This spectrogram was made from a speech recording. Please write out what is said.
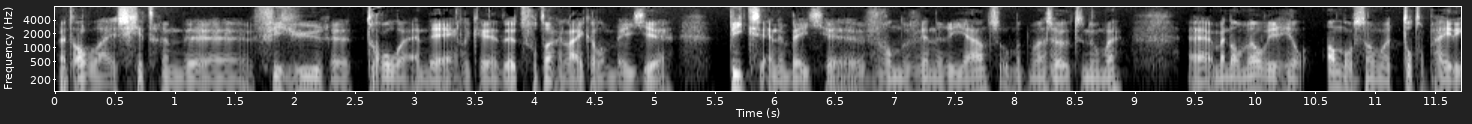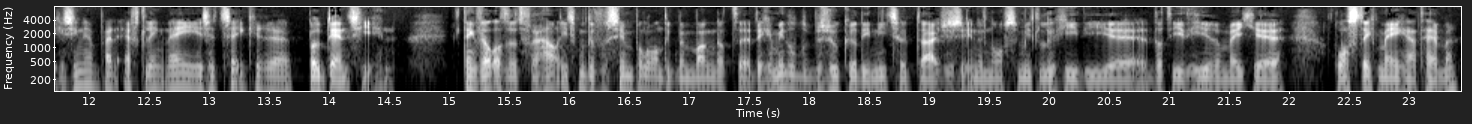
met allerlei schitterende figuren, trollen en dergelijke. Het voelt dan gelijk al een beetje pieks en een beetje van de Veneriaans, om het maar zo te noemen. Uh, maar dan wel weer heel anders dan we tot op heden gezien hebben bij de Efteling. Nee, hier zit zeker uh, potentie in. Ik denk wel dat we het verhaal iets moeten versimpelen, want ik ben bang dat uh, de gemiddelde bezoeker die niet zo thuis is in de Noorse mythologie, die, dat hij het hier een beetje lastig mee gaat hebben.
